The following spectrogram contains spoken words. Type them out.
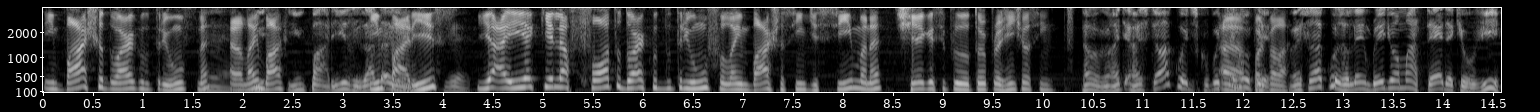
embaixo do Arco do Triunfo, né? É. Era lá embaixo. Em, em Paris, exatamente. Em Paris. É. E aí, aquela foto do Arco do Triunfo lá embaixo, assim, de cima, né? Chega esse produtor pra gente assim. Não, antes, antes tem uma coisa, desculpa ah, interromper. Pode falar. Antes tem uma coisa, eu lembrei de uma matéria que eu vi,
